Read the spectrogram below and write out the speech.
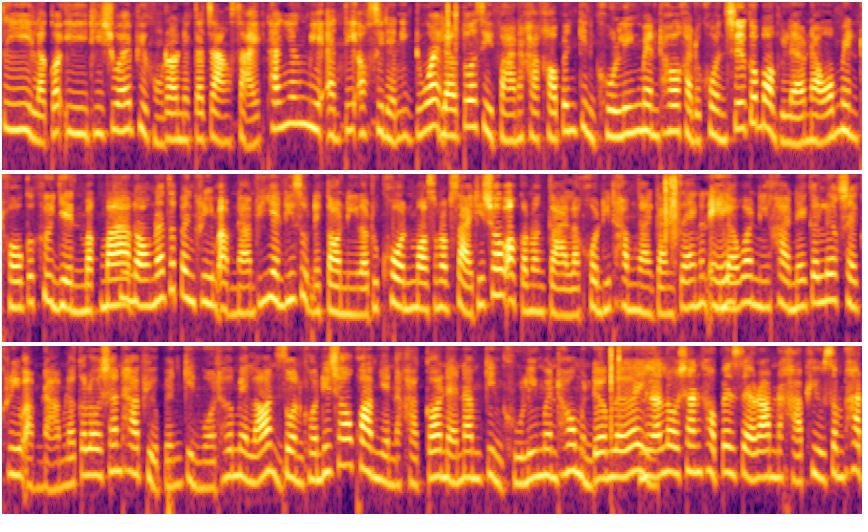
C แล้วก็ E ที่ช่วยให้ผิวของเราเนี่ยกระจ่างใส ทั้งยังมีแอนตี้ออกซิเดนต์อีกด้วย แล้วตัวสีฟ้านะคะ เขาเป็นกลิ่น cooling menthol ค่ะทุกคน ชื่อก็บอกอยู่แล้วนะว่า menthol ก็คือเย็นมากๆคือน้องน่าจะเป็นครีมอาบน้ำที่เย็นที่สุดในตอนนี้แล้วทุกคน เหมาะสำหรับสายที่ชอบออกกำลังกายและคนที่ทำงานกลารแจ้งนั่นเอง แล้ววันนี้ค่ะเนก็เลือกใช้ครีมอาบน้ำแล้วก็โลชั่นทาผิวเป็นกลิ่น watermelon ส่วนคนที่ชอบความเย็นนะคะ ก็แนะนำกลิ่น cooling menthol เหมือนเดิมเลย เนื้อโลชั่นเขาเป็นเซรั่มนะคะ ผิวสัมผัส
